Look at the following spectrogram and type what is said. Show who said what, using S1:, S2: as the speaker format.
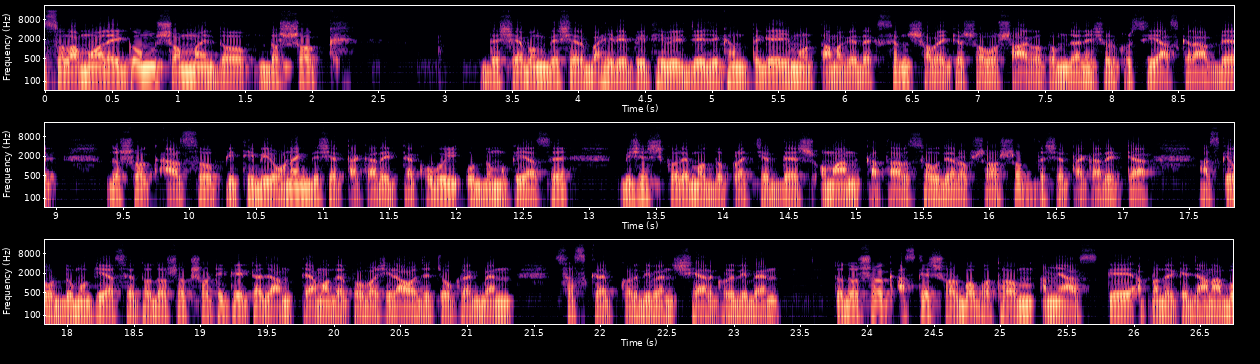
S1: আসসালামু আলাইকুম, সম্মানিত দর্শক, দেশে এবং দেশের বাহিরে পৃথিবীর যে যেখান থেকে এই মুহূর্তে আমাকে দেখছেন, সবাইকে সব স্বাগতম জানিয়ে শুরু করছি আজকের আপডেট। দর্শক আজও পৃথিবীর অনেক দেশের টাকা রেটটা খুবই ঊর্ধ্বমুখী আছে। বিশেষ করে মধ্যপ্রাচ্যের দেশ, ওমান, কাতার, সৌদি আরব সহ সব দেশের টাকা রেটটা আজকে ঊর্ধ্বমুখী আছে। তো দর্শক, সঠিক রেটটা জানতে আমাদের প্রবাসীর আওয়াজে চোখ রাখবেন, সাবস্ক্রাইব করে দিবেন, শেয়ার করে দিবেন। তো দর্শক, আজকে সর্বপ্রথম আমি আজকে আপনাদেরকে জানাব,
